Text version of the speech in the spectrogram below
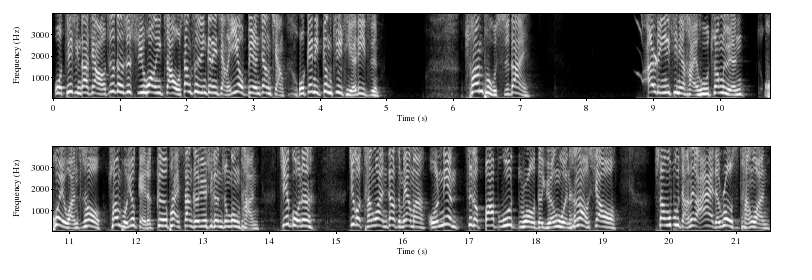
我提醒大家哦，这真的是虚晃一招。我上次已经跟你讲了，也有别人这样讲。我给你更具体的例子：川普时代，二零一七年海湖庄园会完之后，川普又给了鸽派三个月去跟中共谈，结果呢？结果谈完，你知道怎么样吗？我念这个 Bob Woodrow 的原文，很好笑哦。商务部长那个矮矮的 Rose 谈完，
